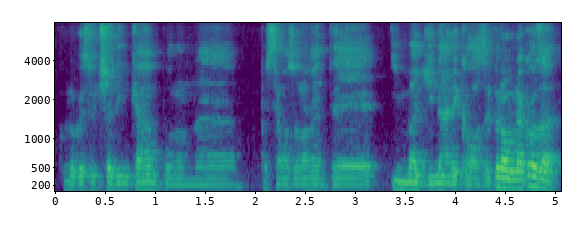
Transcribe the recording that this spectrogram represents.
quello che succede in campo non eh, possiamo solamente immaginare cose. Però una cosa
